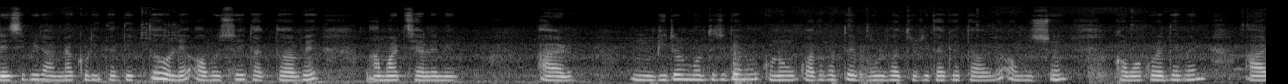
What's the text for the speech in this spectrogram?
রেসিপি রান্না করি তা দেখতে হলে অবশ্যই থাকতে হবে আমার চ্যানেলে। আর ভিডিওর মধ্যে যদি আমার কোনো কথাবার্তায় ভুল বা ত্রুটি থাকে, তাহলে অবশ্যই ক্ষমা করে দেবেন। আর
